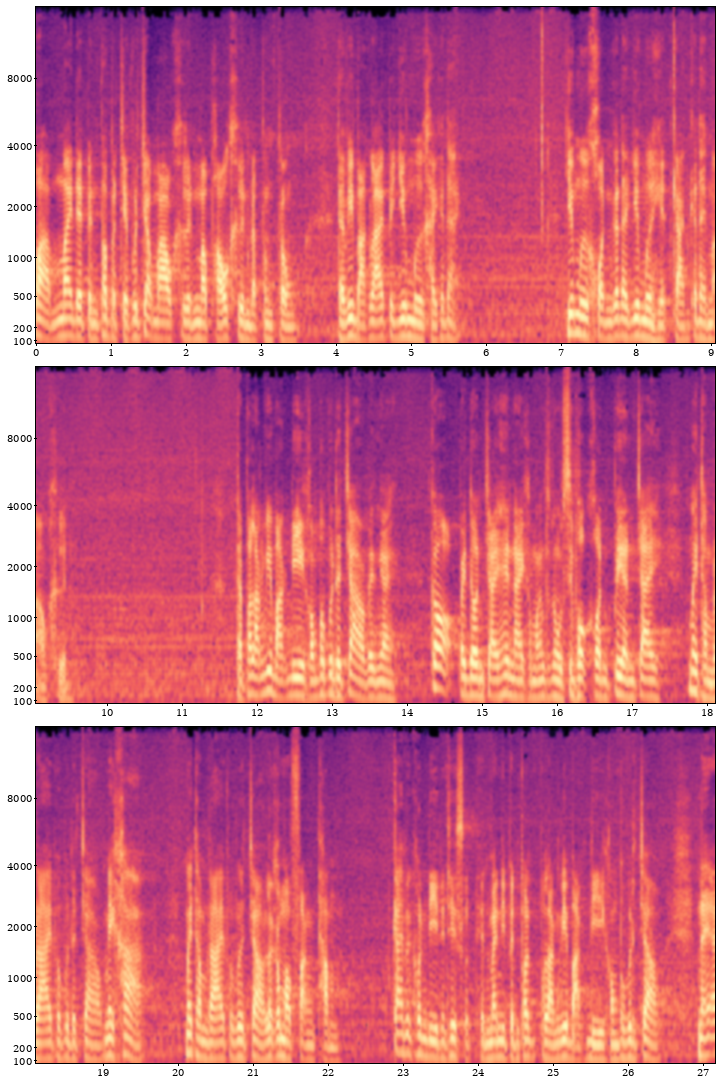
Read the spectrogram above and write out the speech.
ว่าไม่ได้เป็นพระประเจกพุทธเจ้ามาเอาคืนมาเผาคืนแบบตรงๆ แต่วิบากร้ายไปยืมมือใครก็ได้ ยืมมือคนก็ได้ยืมมือเหตุการณ์ก็ได้มาเอาคืน แต่พลังวิบากดีของพระพุทธเจ้าเป็นไง ก็ไปโดนใจให้นายขมังธนู 16 คนเปลี่ยนใจไม่ทำร้ายพระพุทธเจ้า ไม่ฆ่า ไม่ทำร้ายพระพุทธเจ้า แล้วก็มาฟังธรรมกลายเป็นคนดีในที่สุด เห็นไหมนี่เป็นพลังวิบากดีของพระพุทธเจ้า ในอ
